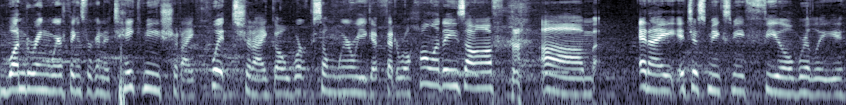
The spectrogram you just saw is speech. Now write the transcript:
wondering where things were going to take me. Should I quit? Should I go work somewhere where you get federal holidays off? um, and I, it just makes me feel really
